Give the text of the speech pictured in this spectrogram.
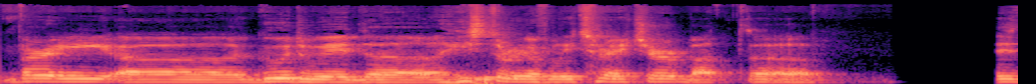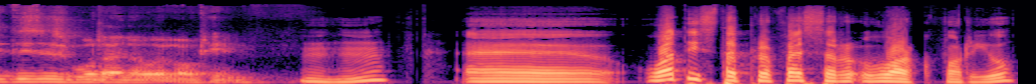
very uh, good with uh, history of literature, but uh, this, this is what I know about him. Mm-hmm. Uh, what is the professor work for you?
